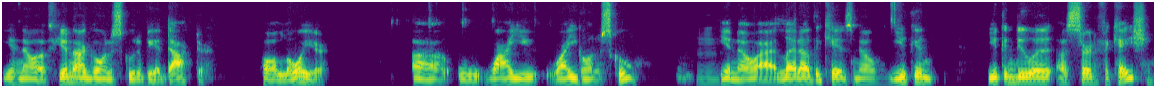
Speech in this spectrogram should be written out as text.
you know, if you're not going to school to be a doctor or a lawyer, uh, why you why are you going to school? Mm. You know, I let other kids know you can you can do a, a certification.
